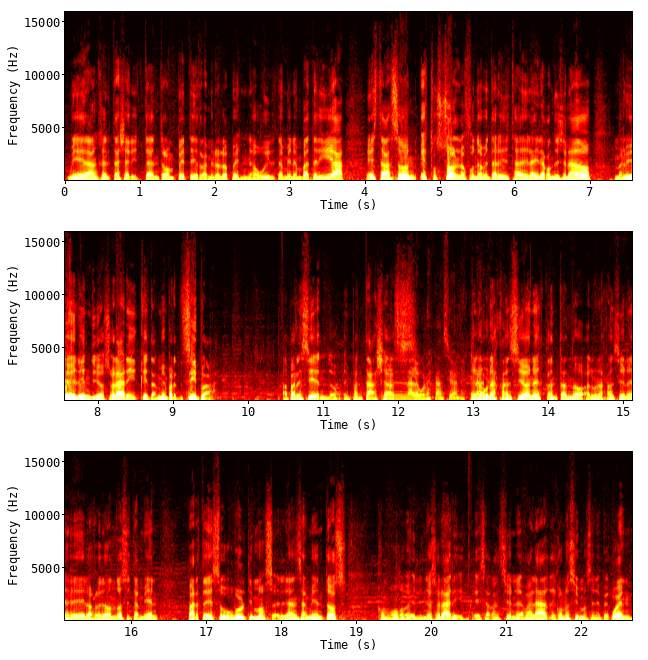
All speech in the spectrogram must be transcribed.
Miguel Ángel Tallarita en trompeta y Ramiro López Nahuil también en batería. Estas son, estos son los fundamentalistas del aire acondicionado. Me olvido del indio Solari, que también participa, apareciendo en pantallas. En algunas canciones. en claro. algunas canciones, cantando algunas canciones de Los Redondos y también parte de sus últimos lanzamientos, como El Indio Solari, esa canción, la balada que conocimos en Epecuen.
